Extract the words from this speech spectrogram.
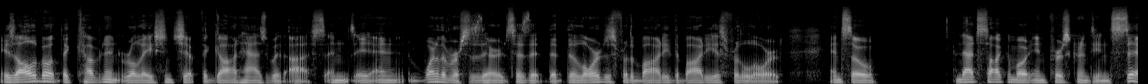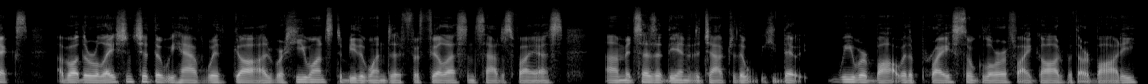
is all about the covenant relationship that God has with us. And and one of the verses there it says that, that the Lord is for the body, the body is for the Lord. And so that's talking about in First Corinthians 6 about the relationship that we have with God, where He wants to be the one to fulfill us and satisfy us. Um, it says at the end of the chapter that we, that we were bought with a price, so glorify God with our body.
